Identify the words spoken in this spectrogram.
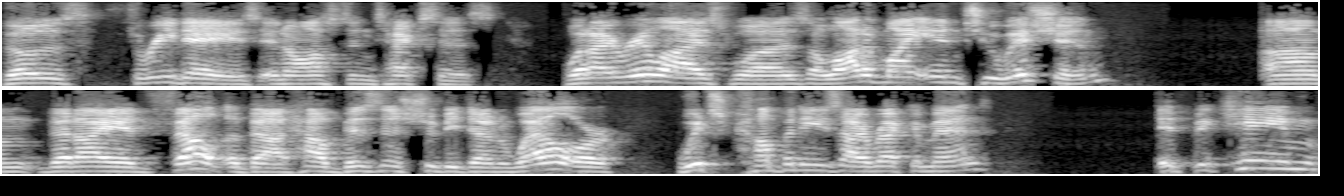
those three days in Austin, Texas. What I realized was a lot of my intuition um, that I had felt about how business should be done well or which companies I recommend, it became,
